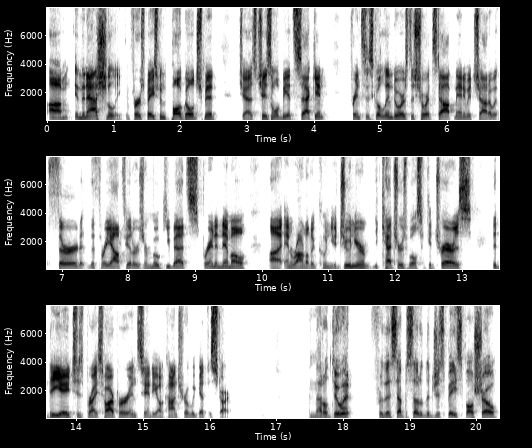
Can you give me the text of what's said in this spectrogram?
Um, in the National League, the first baseman, Paul Goldschmidt, Jazz Chisholm will be at second. Francisco Lindor is the shortstop, Manny Machado at third. The three outfielders are Mookie Betts, Brandon Nimmo, uh, and Ronald Acuna Jr. The catcher is Willson Contreras. The DH is Bryce Harper, and Sandy Alcantara We get the start. And that'll do it for this episode of the Just Baseball Show.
